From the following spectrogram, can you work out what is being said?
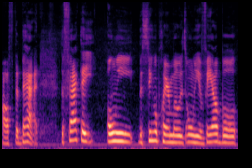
off the bat. The fact that only the single player mode is only available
